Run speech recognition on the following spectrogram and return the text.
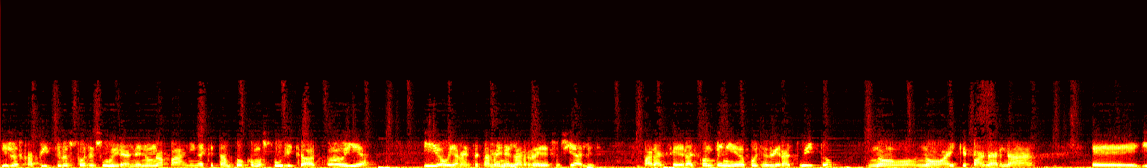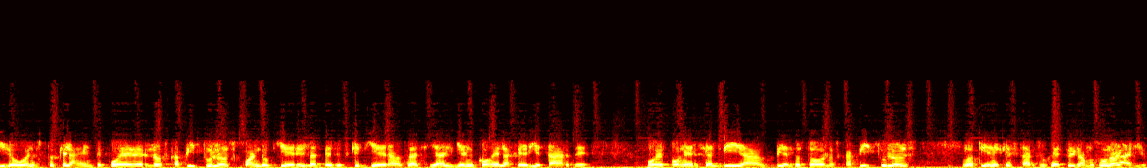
y los capítulos pues se subirán en una página que tampoco hemos publicado todavía. Y obviamente también en las redes sociales. Para acceder al contenido pues es gratuito, no, no hay que pagar nada eh, y lo bueno es que la gente puede ver los capítulos cuando quiere y las veces que quiera. O sea, si alguien coge la serie tarde, puede ponerse al día viendo todos los capítulos. No tiene que estar sujeto, digamos, a un horario.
